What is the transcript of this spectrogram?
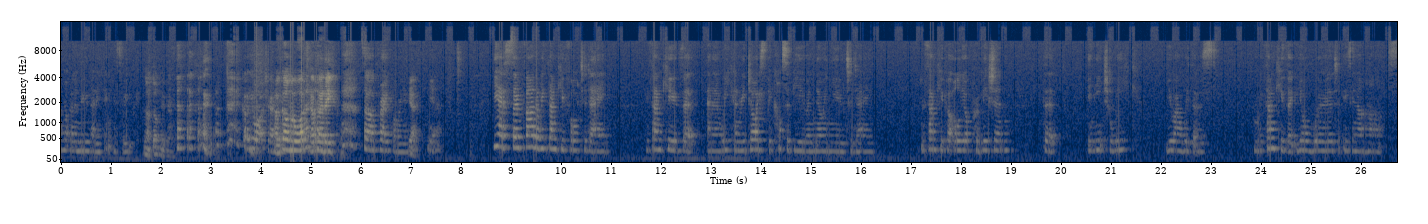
I'm not going to move anything this week. No, don't move it. Got your watch ready. I've got my watch, I'm ready. So I'll pray for you. Yeah. Yeah. Yes, so Father, we thank you for today. We thank you that uh, we can rejoice because of you and knowing you today. We thank you for all your provision, that in each week you are with us. And we thank you that your word is in our hearts.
